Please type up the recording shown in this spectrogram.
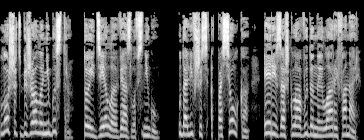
Лошадь бежала не быстро, то и дело вязла в снегу. Удалившись от поселка, Эри зажгла выданный Ларой фонарь.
